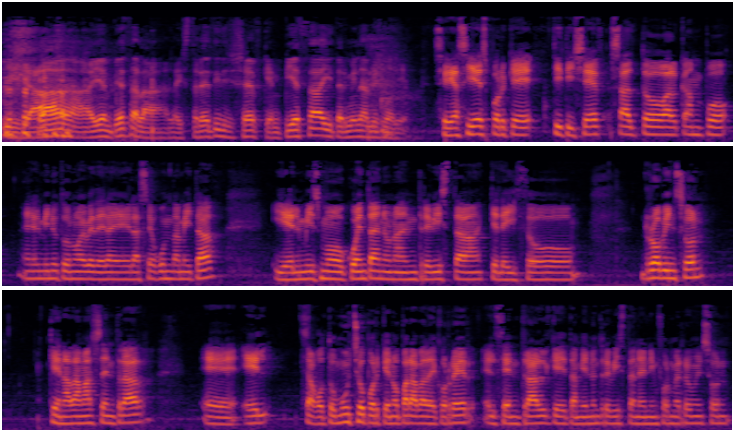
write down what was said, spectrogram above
Y ya ahí empieza la, historia de Titishev, que empieza y termina el mismo día. Sí, así es porque Titishev saltó al campo en el minuto 9 de la, la segunda mitad y él mismo cuenta en una entrevista que le hizo Robinson que nada más entrar eh, él se agotó mucho porque no paraba de correr. El central, que también lo entrevista en el informe Robinson,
